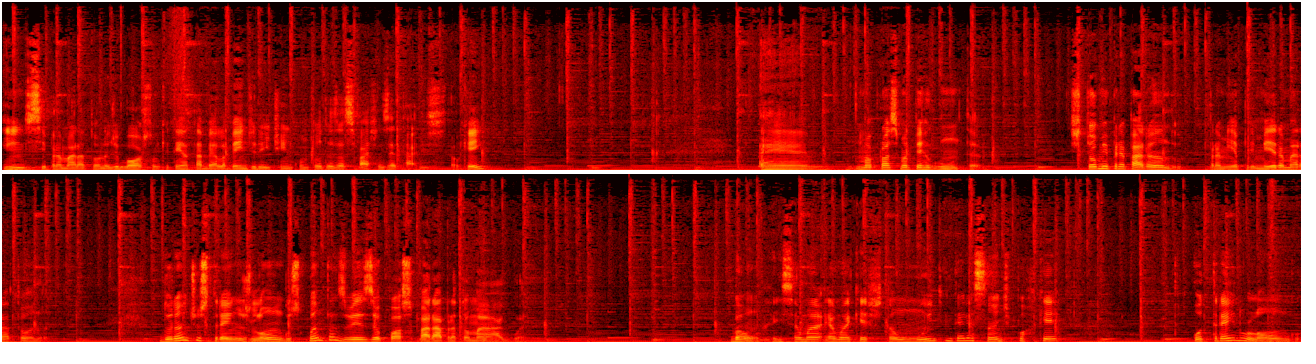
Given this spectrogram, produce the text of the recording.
índice para maratona de Boston, que tem a tabela bem direitinho com todas as faixas etárias, tá ok? É, uma próxima pergunta. Estou me preparando para minha primeira maratona. Durante os treinos longos, quantas vezes eu posso parar para tomar água? Bom, isso é uma, é uma questão muito interessante porque o treino longo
